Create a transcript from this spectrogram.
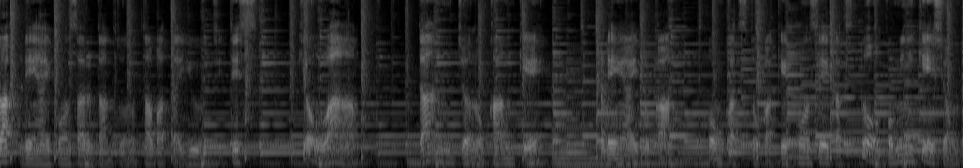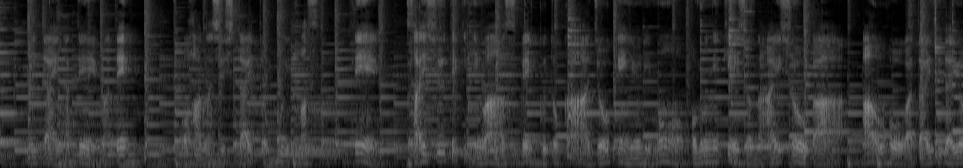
は恋愛コンサルタントの田畑裕二です。今日は男女の関係恋愛とか婚活とか結婚生活とコミュニケーションみたいなテーマでお話ししたいと思います。で最終的にはスペックとか条件よりもコミュニケーションの相性が合う方が大事だよ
